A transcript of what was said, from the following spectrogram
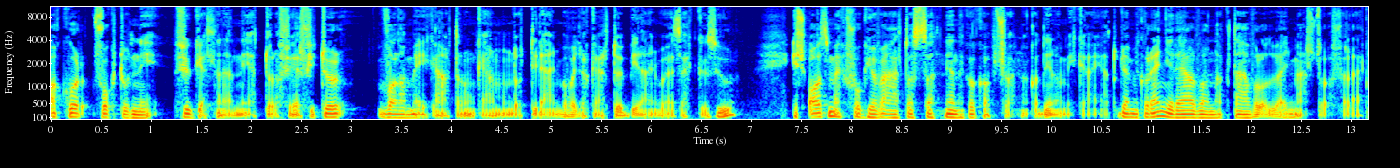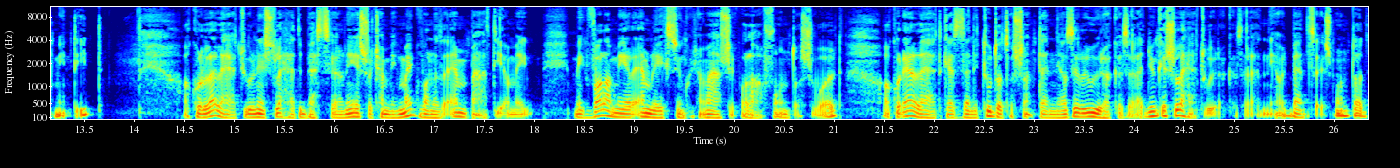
akkor fog tudni függetlenedni ettől a férfitől valamelyik általunk elmondott irányba, vagy akár több irányba ezek közül, és az meg fogja változtatni ennek a kapcsolatnak a dinamikáját. Ugye amikor ennyire el vannak távolodva egymástól a felek, mint itt, akkor le lehet ülni, és lehet beszélni, és hogyha még megvan az empátia, még, még valamiért emlékszünk, hogy a másik valaha fontos volt, akkor el lehet kezdeni tudatosan tenni azért, hogy újra közeledjünk, és lehet újra közeledni, ahogy Bence is mondtad,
